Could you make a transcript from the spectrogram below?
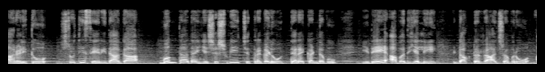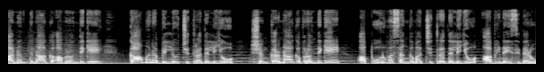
ಅರಳಿತು, ಶ್ರುತಿ ಸೇರಿದಾಗ ಮುಂತಾದ ಯಶಸ್ವಿ ಚಿತ್ರಗಳು ತೆರೆ ಕಂಡವು. ಇದೇ ಅವಧಿಯಲ್ಲಿ ಡಾಕ್ಟರ್ ರಾಜ್ ರವರು ಅನಂತನಾಗ್ ಅವರೊಂದಿಗೆ ಕಾಮನಬಿಲ್ಲು ಚಿತ್ರದಲ್ಲಿಯೂ ಶಂಕರ್ನಾಗ್ ಅವರೊಂದಿಗೆ ಅಪೂರ್ವ ಸಂಗಮ ಚಿತ್ರದಲ್ಲಿಯೂ ಅಭಿನಯಿಸಿದರು.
